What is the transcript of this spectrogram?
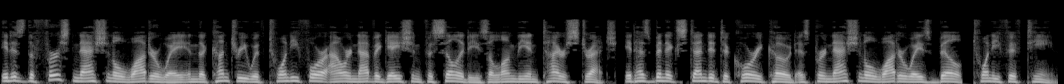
It is the first national waterway in the country with 24-hour navigation facilities along the entire stretch. It has been extended to Kozhikode as per National Waterways Bill 2015.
